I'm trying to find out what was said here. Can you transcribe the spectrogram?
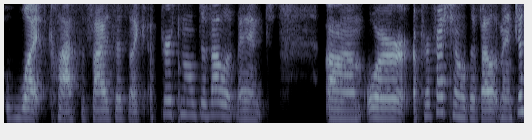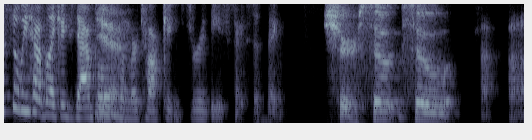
what classifies as like a personal development um, or a professional development, just so we have like examples yeah. when we're talking through these types of things? Sure. So so uh,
